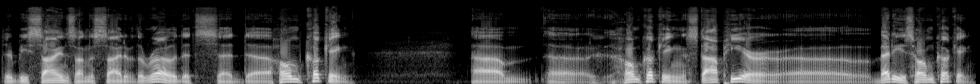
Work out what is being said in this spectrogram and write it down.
there'd be signs on the side of the road that said uh, home cooking. Um, uh, home cooking, stop here. Uh, Betty's home cooking.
